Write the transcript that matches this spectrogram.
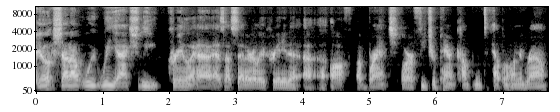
Yo, shout out! We, we actually created, uh, as I said earlier, created a, a, a off a branch or a future parent company to Capital Underground,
